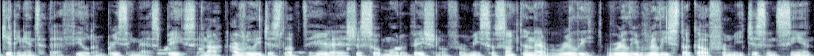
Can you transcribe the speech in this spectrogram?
getting into that field, embracing that space. And I, I really just love to hear that. It's just so motivational for me. So something that really, really, really stuck out for me just in seeing,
